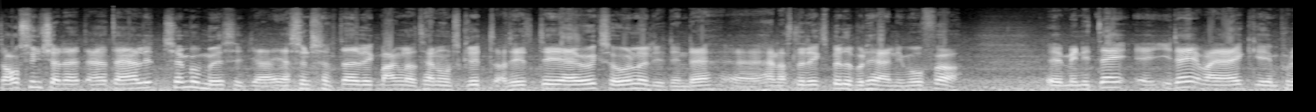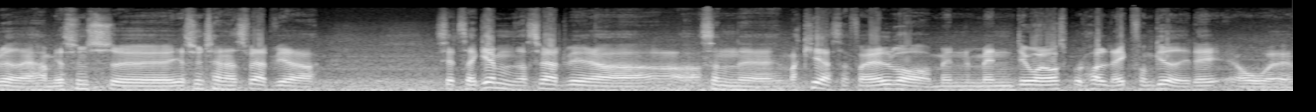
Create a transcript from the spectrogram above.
dog synes jeg, at der, der er lidt tempomæssigt. Jeg, jeg synes, han stadigvæk mangler at tage nogle skridt, og det, det er jo ikke så underligt endda. Øh, han har slet ikke spillet på det her niveau før. Øh, men i dag, øh, i dag var jeg ikke imponeret af ham. Jeg synes, øh, jeg synes han har svært ved at sætte sig igennem og svært ved at, at sådan, øh, markere sig for alvor, men, men det var jo også på et hold, der ikke fungerede i dag, og øh,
